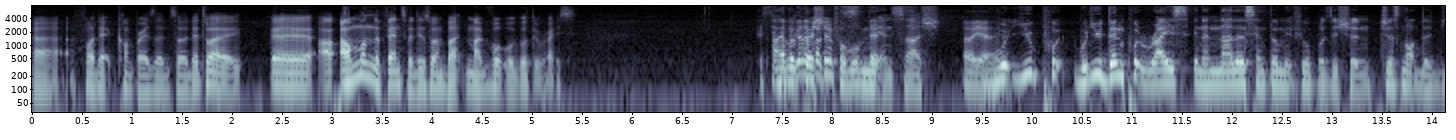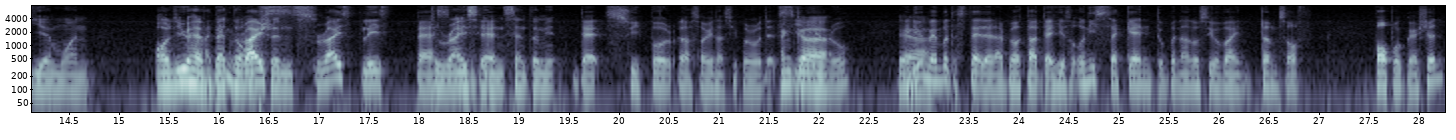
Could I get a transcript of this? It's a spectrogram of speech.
uh, for that comparison. So that's why. Uh, I- I'm on the fence for this one, but my vote will go to Rice. As in, I have a question for both Nate and Sash. Oh yeah. Would you put would you then put Rice in another centre midfield position, just not the DM one? Or do you have I better Rice, options Rice plays best to Rice in that, in centre mid? that sweeper. Uh, sorry, not sweeper role. That Anchor. CM role. Yeah. And do you remember the stat that I brought up that he's only second to Bernardo Silva in terms of ball progression,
